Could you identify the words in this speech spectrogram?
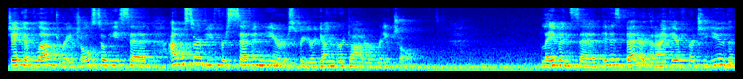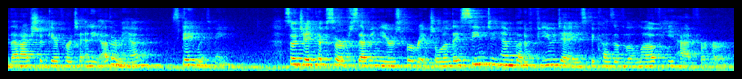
Jacob loved Rachel, so he said, I will serve you for seven years for your younger daughter, Rachel. Laban said, It is better that I give her to you than that I should give her to any other man. Stay with me. So Jacob served seven years for Rachel, and they seemed to him but a few days because of the love he had for her.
